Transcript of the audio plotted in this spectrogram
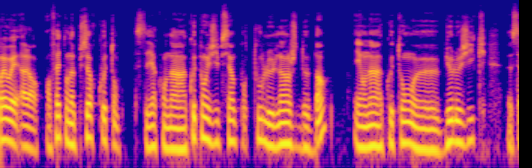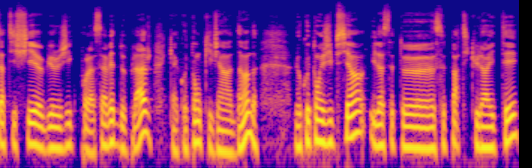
Ouais, ouais. Alors, en fait, on a plusieurs cotons. C'est-à-dire qu'on a un coton égyptien pour tout le linge de bain et on a un coton euh, biologique euh, certifié euh, biologique pour la serviette de plage, qui est un coton qui vient d'Inde. Le coton égyptien, il a cette cette particularité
